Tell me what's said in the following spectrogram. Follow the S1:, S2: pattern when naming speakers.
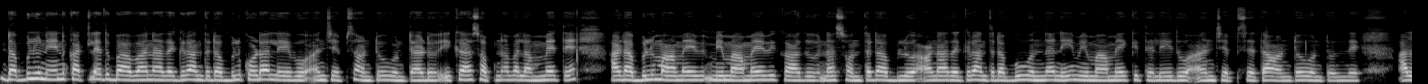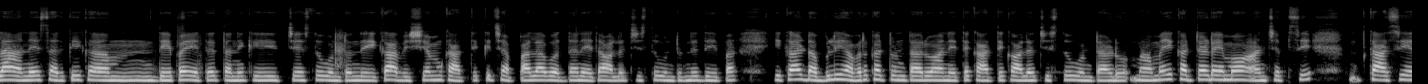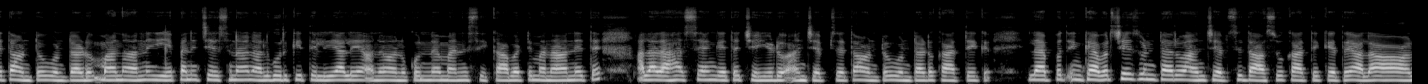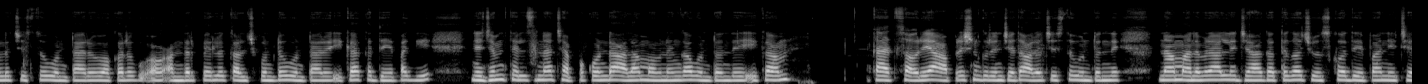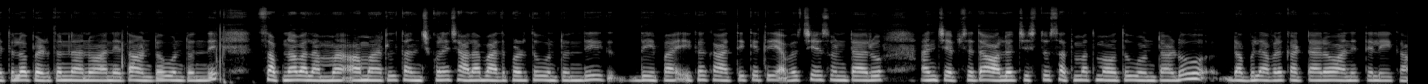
S1: డబ్బులు నేను కట్టలేదు బావా నా దగ్గర అంత డబ్బులు కూడా లేవు అని చెప్పి అంటూ ఉంటాడు. ఇక స్వప్న వాళ్ళ అమ్మ అయితే ఆ డబ్బులు మామయ్య మీ మామయ్యవి కాదు నా సొంత డబ్బులు నా దగ్గర అంత డబ్బు ఉందని మీ మామయ్యకి తెలియదు అని చెప్పి అంటూ ఉంటుంది. అలా అనేసరికి ఇక దీప అయితే తనకి ఇచ్చేస్తూ ఉంటుంది. ఇక ఆ విషయం కార్తిక్కి చెప్పాలా వద్దని అయితే ఆలోచిస్తూ ఉంటుంది దీప. ఇక డబ్బులు ఎవరు కట్టుంటారు అని అయితే కార్తీక్ ఆలోచిస్తూ ఉంటాడు. మామయ్య కట్టాడేమో అని చెప్పి కాశీ అయితే అంటూ ఉంటాడు. మా నాన్న ఏ పని చేసినా నలుగురికి తెలియాలి అని అనుకున్న మనిషి. కాబట్టి మా నాన్న అయితే అలా రహస్యంగా అయితే చేయడు అని చెప్పి అయితే అంటూ ఉంటాడు కార్తీక్. లేకపోతే ఇంకెవరు చేసి ఉంటారు అని చెప్పి దాసు కార్తీక్ అయితే అలా ఆలోచిస్తూ ఉంటారు. ఒకరు అందరి పేర్లు తలుచుకుంటూ ఉంటారు. ఇక దీపకి నిజం తెలిసినా చెప్పకుండా అలా మౌనంగా ఉంటుంది. ఇక శౌర్య ఆపరేషన్ గురించి అయితే ఆలోచిస్తూ ఉంటుంది. నా మనవరాల్ని జాగ్రత్తగా చూసుకో దీపా నీ చేతిలో పెడుతున్నాను అని అయితే అంటూ ఉంటుంది. స్వప్న వాళ్ళ అమ్మ ఆ మాటలు తలుచుకొని చాలా బాధపడుతూ ఉంటుంది. దీప ఇక కార్తీక్ అయితే ఎవరు చేసి ఉంటారు అని చెప్పి అయితే ఆలోచిస్తూ సతమతం అవుతూ ఉంటాడు. డబ్బులు ఎవరు కట్టారో అని తెలియక.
